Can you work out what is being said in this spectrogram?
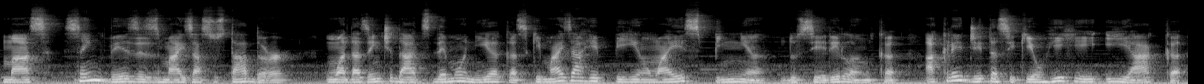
mas cem vezes mais assustador. Uma das entidades demoníacas que mais arrepiam a espinha do Sri Lanka. Acredita-se que o Hihi Iaka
